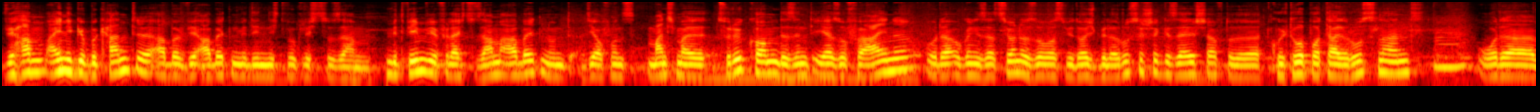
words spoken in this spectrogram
wir haben einige Bekannte, aber wir arbeiten mit denen nicht wirklich zusammen. Mit wem wir vielleicht zusammenarbeiten und die auf uns manchmal zurückkommen, das sind eher so Vereine oder Organisationen, sowas wie Deutsch-Belarussische Gesellschaft oder Kulturportal Russland. Mhm. Oder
